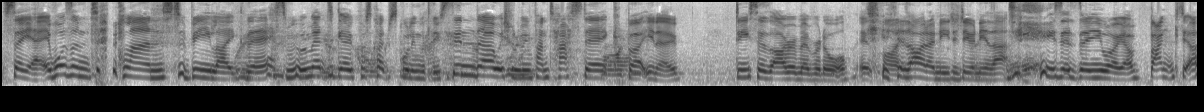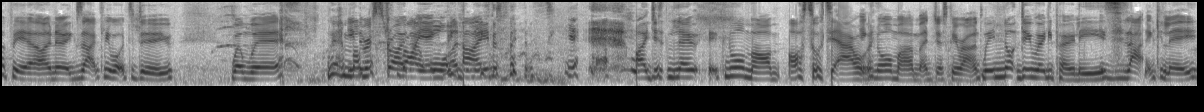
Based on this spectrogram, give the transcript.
So yeah, it wasn't planned to be like this. We were meant to go cross country schooling with Lucinda, which would have been fantastic, but you know, Dee says I remember it all. It's She fine. says, I don't need to do any of that. he says, don't you worry, I've banked it up here. I know exactly what to do when we're either mum's astride that crying or behind. yeah. I just, no, ignore mum, I'll sort it out. Ignore mum and just go around. We're not doing roly polies. Exactly.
